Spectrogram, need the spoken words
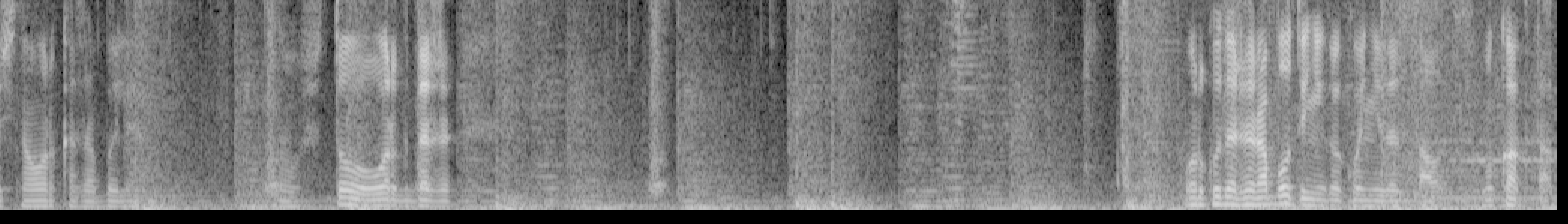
Точно, орка забыли. Ну что, орк даже... Орку даже работы никакой не досталось. Ну как так?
